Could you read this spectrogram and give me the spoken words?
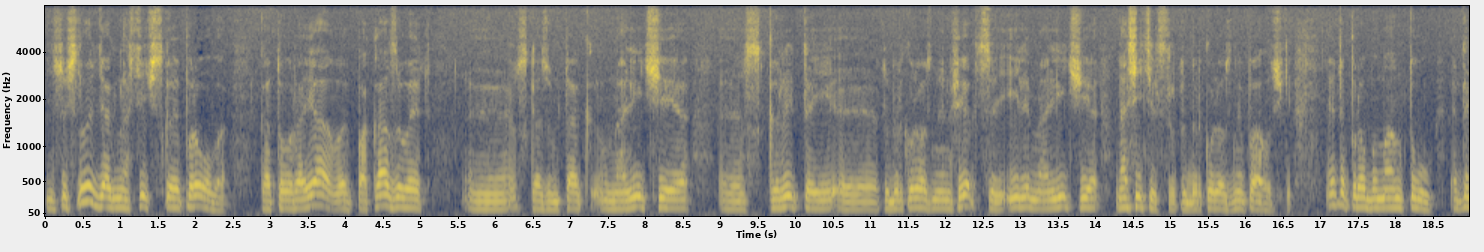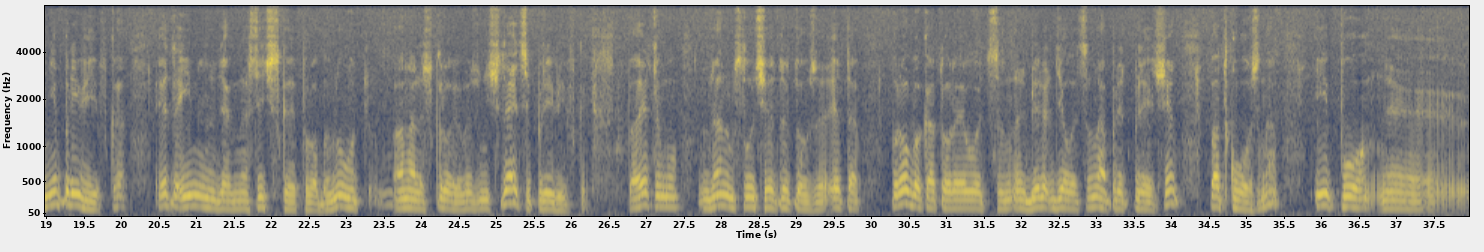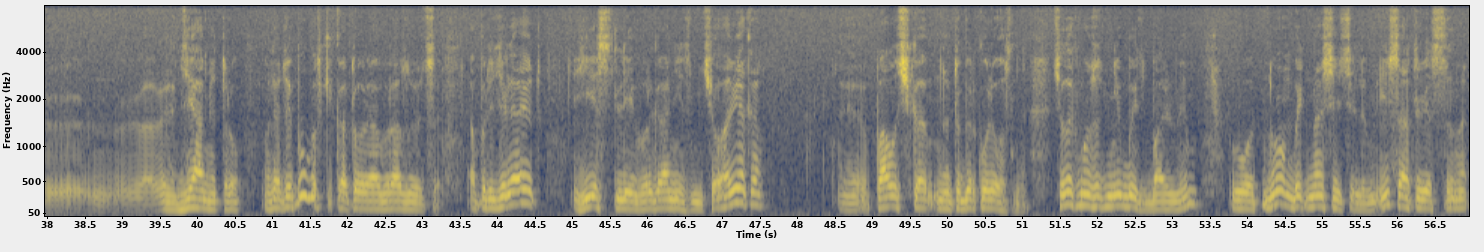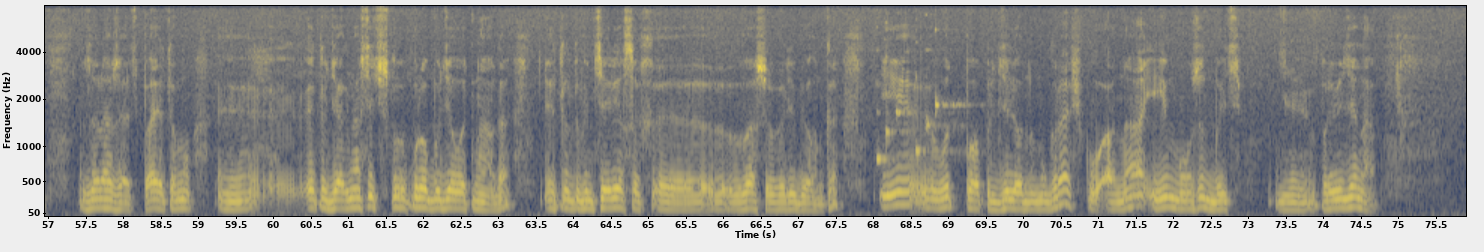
И существует диагностическая проба, которая э, показывает, скажем так, наличие Э, скрытой э, туберкулезной инфекции или наличие носительства туберкулезной палочки. Это проба МАНТУ, это не прививка, это именно диагностическая проба. Ну вот анализ крови вы же не считаете прививкой, поэтому в данном случае это тоже. Это проба, которая вводится, берет, делается на предплечье, подкожно, и по э, диаметру вот этой пуговки, которая образуется, определяют, есть ли в организме человека э, палочка туберкулезная. Человек может не быть больным, вот, но быть носителем и, соответственно, заражать. Поэтому э, эту диагностическую пробу делать надо. Это в интересах э, вашего ребенка. И вот по определенному графику она и может быть э, проведена.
